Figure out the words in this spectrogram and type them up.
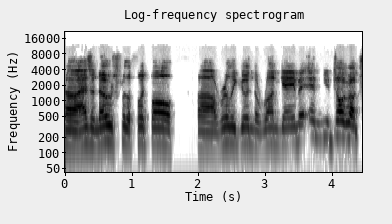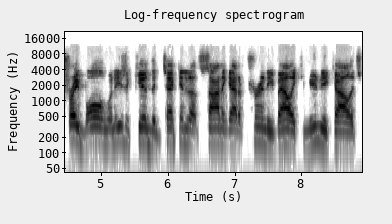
uh, has a nose for the football. Uh, really good in the run game. And you talk about Trey Baldwin He's a kid that Tech ended up signing out of Trinity Valley Community College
